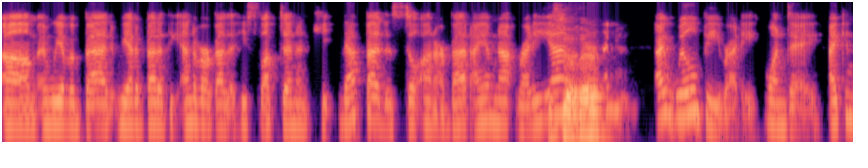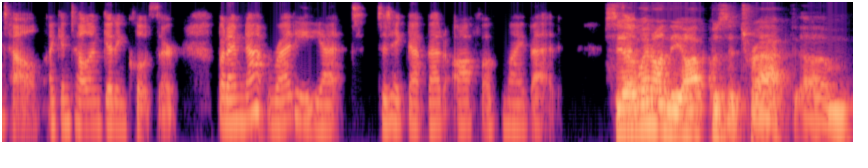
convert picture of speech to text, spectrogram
Um, and we have a bed. We had a bed at the end of our bed that he slept in, and he, that bed is still on our bed. I am not ready yet. still there? I will be ready one day. I can tell. I can tell I'm getting closer, but I'm not ready yet to take that bed off of my bed. See, so, I went on the opposite track. Um,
